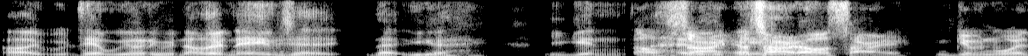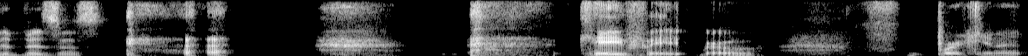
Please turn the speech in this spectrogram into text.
Uh, we don't even know their names yet. That you, you getting? Oh, sorry. Oh, sorry. Oh, sorry. I'm giving away the business. Kayfabe, bro. Breaking it.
